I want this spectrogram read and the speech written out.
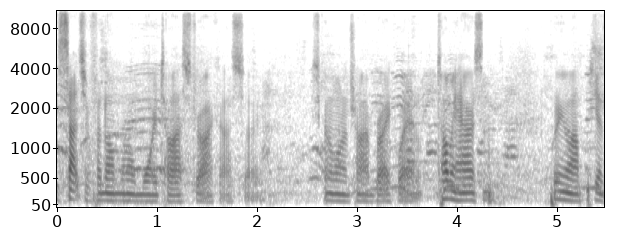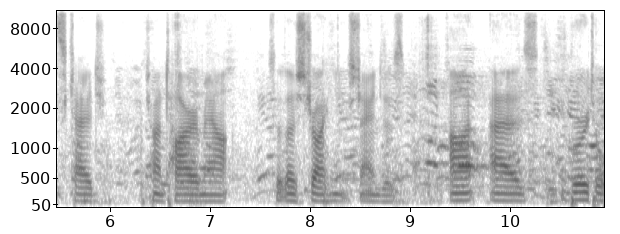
such a phenomenal Muay Thai striker, so he's going to want to try and break away. Tommy Harrison putting him up against the cage, trying to tire him out, so those striking exchanges aren't as brutal.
